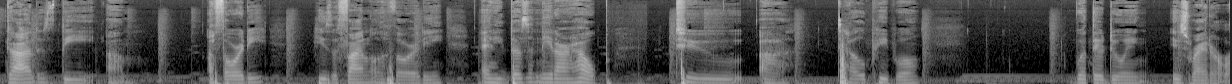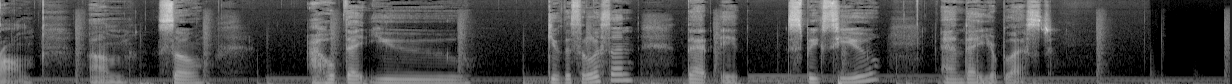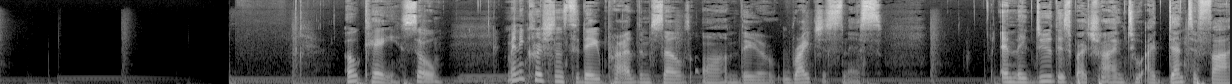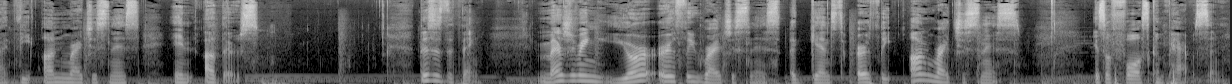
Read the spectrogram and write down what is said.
God is the um, authority, He's the final authority, and He doesn't need our help to uh, tell people what they're doing is right or wrong. Um, so I hope that you give this a listen, that it speaks to you, and that you're blessed. Okay, so many Christians today pride themselves on their righteousness. And they do this by trying to identify the unrighteousness in others. This is the thing measuring your earthly righteousness against earthly unrighteousness is a false comparison.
